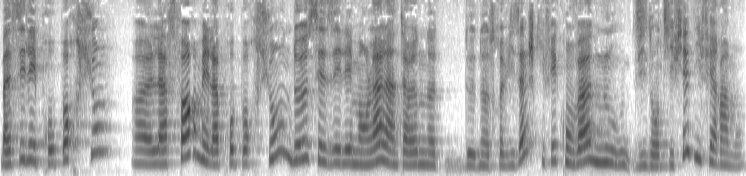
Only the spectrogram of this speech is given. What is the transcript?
bah, c'est les proportions, euh, la forme et la proportion de ces éléments-là à l'intérieur de notre, visage qui fait qu'on va nous identifier différemment.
